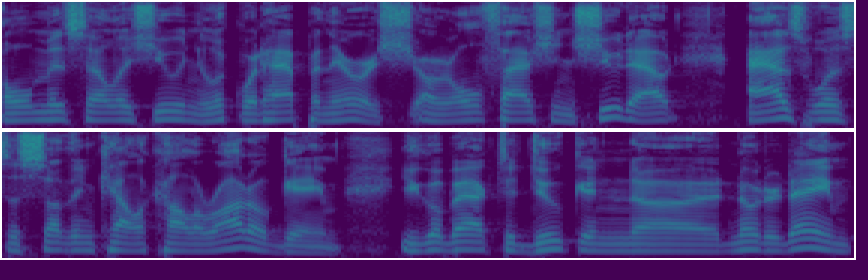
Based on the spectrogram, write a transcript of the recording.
Ole Miss, LSU, and you look what happened there, a sh- an old-fashioned shootout, as was the Southern Cal Colorado game. You go back to Duke and uh, Notre Dame,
